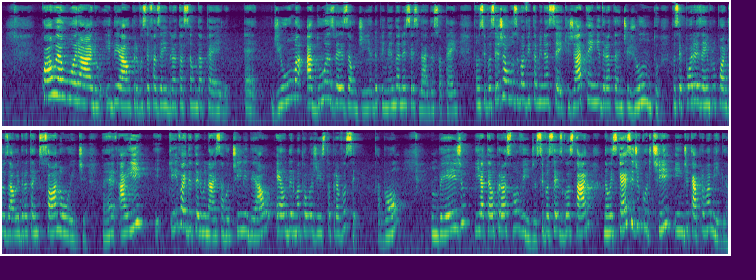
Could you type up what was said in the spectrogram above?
Qual é o horário ideal para você fazer a hidratação da pele? É de uma a duas vezes ao dia, dependendo da necessidade da sua pele. Então, se você já usa uma vitamina C que já tem hidratante junto, você, por exemplo, pode usar o hidratante só à noite. Né? Aí, quem vai determinar essa rotina ideal é o dermatologista para você, tá bom? Um beijo e até o próximo vídeo. Se vocês gostaram, não esquece de curtir e indicar para uma amiga.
